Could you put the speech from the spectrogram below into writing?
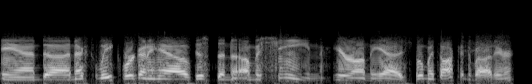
And uh, next week we're going to have just an, a machine here on the edge. Who am I talking about, Aaron?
